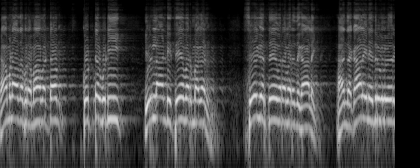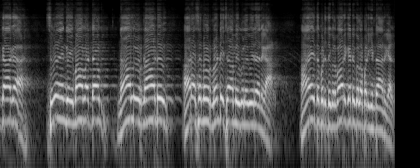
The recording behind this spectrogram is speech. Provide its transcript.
ராமநாதபுரம் மாவட்டம் கொட்டகுடி இருளாண்டி தேவர் மகன் சேகர் தேவர் அவரது காலை. அந்த காலையினை எதிர்கொள்வதற்காக சிவகங்கை மாவட்டம் நாலூர் நாடு அரசனூர் நொண்டிசாமி குழு வீரர்கள் ஆயத்தப்படுத்திக் கொள்வார் கேட்டுக்கொள்ளப்படுகின்றார்கள்.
